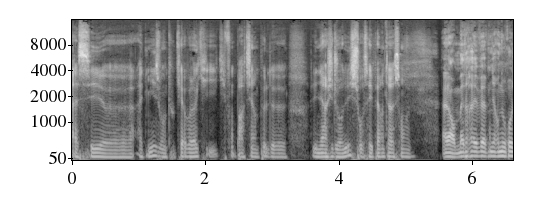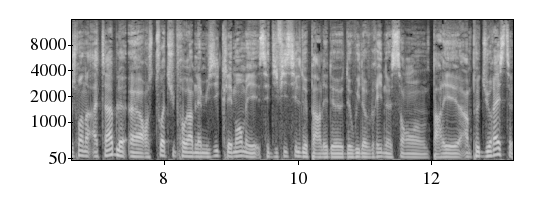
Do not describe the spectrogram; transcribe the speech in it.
assez euh, admises ou en tout cas voilà qui, qui font partie un peu de l'énergie d'aujourd'hui. Je trouve ça hyper intéressant. ouais. Alors Madre va venir nous rejoindre à table. Alors toi tu programmes la musique Clément, mais c'est difficile de parler de, de Will of Green sans parler un peu du reste.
